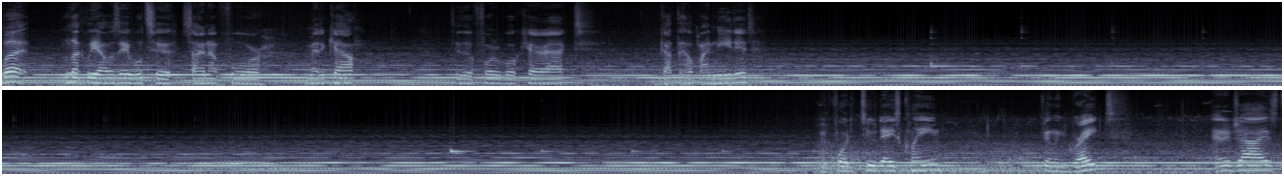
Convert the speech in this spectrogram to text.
But luckily I was able to sign up for Medi-Cal through the Affordable Care Act. Got the help I needed. Been 42 days clean, feeling great, energized,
